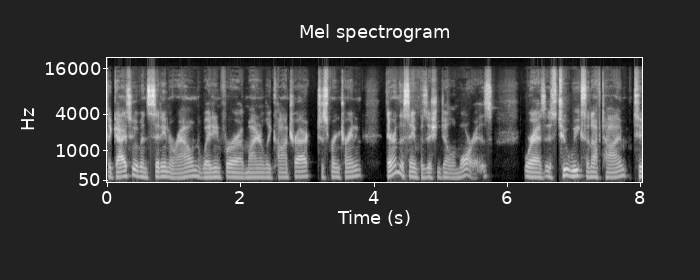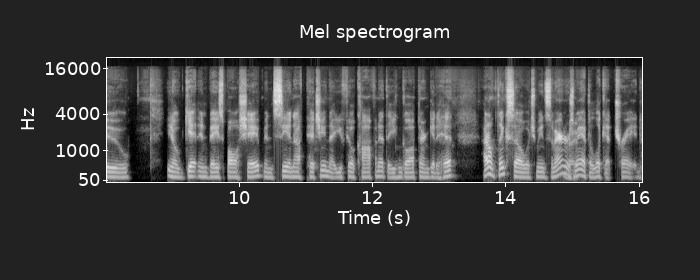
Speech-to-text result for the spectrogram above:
the guys who have been sitting around waiting for a minor league contract to spring training, they're in the same position Dylan Moore is. Whereas is two weeks enough time to, you know, get in baseball shape and see enough pitching that you feel confident that you can go up there and get a hit? I don't think so, which means the Mariners Right. may have to look at trade.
